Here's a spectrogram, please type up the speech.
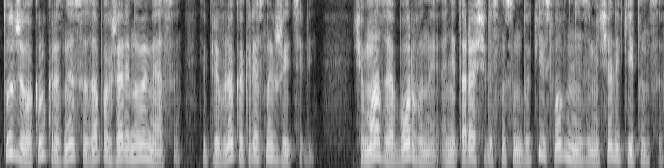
Тут же вокруг разнесся запах жареного мяса и привлек окрестных жителей. Чумазы, оборванные, они таращились на сундуки и словно не замечали китанцев.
